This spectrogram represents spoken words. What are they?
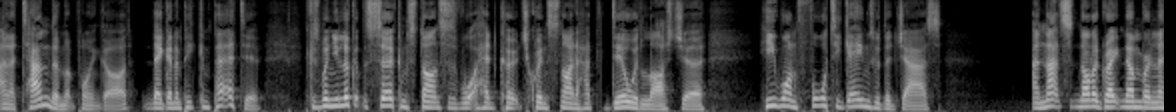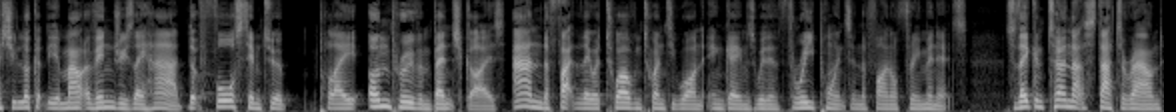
and a tandem at point guard, they're going to be competitive. Because when you look at the circumstances of what head coach Quin Snyder had to deal with last year, he won 40 games with the Jazz, and that's not a great number unless you look at the amount of injuries they had that forced him to play unproven bench guys, and the fact that they were 12 and 21 in games within three points in the final three minutes. So they can turn that stat around,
